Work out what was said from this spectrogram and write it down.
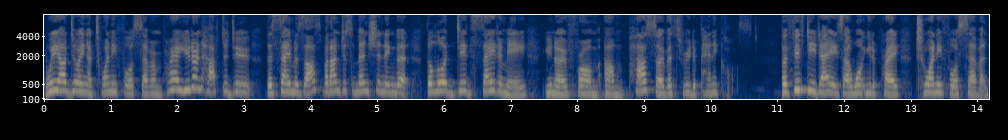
We are doing a 24 7 prayer. You don't have to do the same as us, but I'm just mentioning that the Lord did say to me, you know, from um, Passover through to Pentecost. For 50 days, I want you to pray 24 7.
